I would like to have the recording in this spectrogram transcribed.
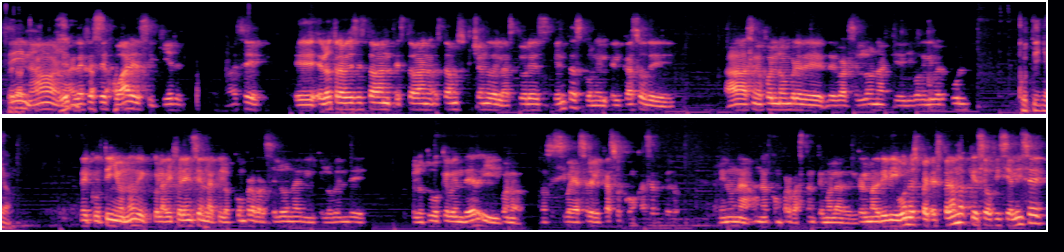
Sí, no, al FC Juárez si quiere. ese, eh, el otra vez estaban, estaban, estábamos escuchando de las peores ventas con el, caso de, ah, se me fue el nombre de, Barcelona que llegó de Liverpool. Cutiño. De Cutiño, ¿no? De, con la diferencia en la que lo compra Barcelona y el que lo vende, que lo tuvo que vender y bueno, no sé si vaya a ser el caso con Hazard, pero también una, una compra bastante mala del Real Madrid. Y bueno, esperando a que se oficialice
